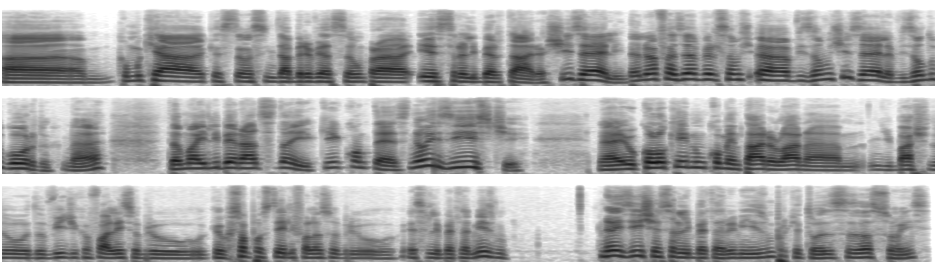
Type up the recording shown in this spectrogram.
a, como que é a questão assim da abreviação para extra libertária? XL. Então ele vai fazer a versão a visão XL, a visão do gordo, né? Estamos aí liberados isso daí. O que acontece? Não existe né? Eu coloquei num comentário lá na, debaixo do, do vídeo que eu falei sobre o. que eu só postei ele falando sobre o esse libertarismo. Não existe esse libertarianismo, porque todas essas ações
